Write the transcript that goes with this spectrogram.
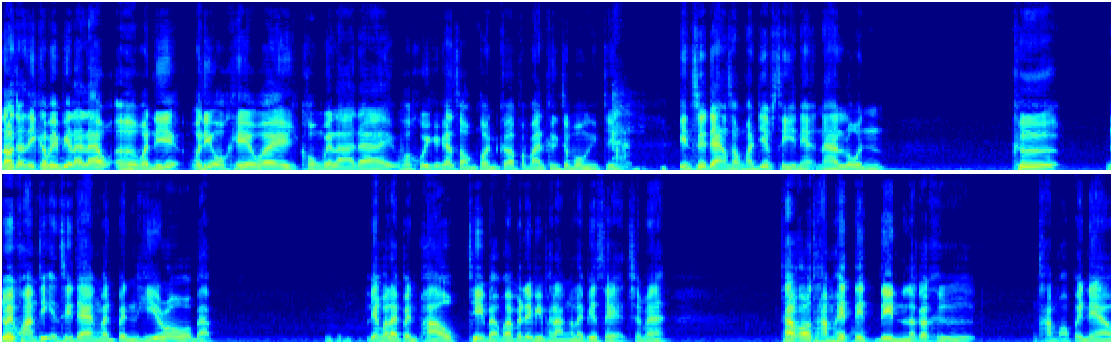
นอกจากนี้ก็ไม่มีอะไรแล้ว เออ วันนี้ วันนี้โอเคเว้ย คงเวลาได้ เพราะคุยกันแค่สองคนก็ประมาณครึ่งชั่วโมงจริงๆ อินซีแดง2024เนี่ย น่าลุ้น คือด้วยความที่อินซีแดงมันเป็นฮีโร่แบบ เรียกว่าอะไรเป็นเพาที่แบบว่าไม่ได้มีพลังอะไรพิเศษใช่ไหมถ้าเขาทำให้ติดดินแล้วก็คือทำออกไปแนว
